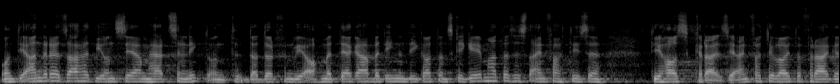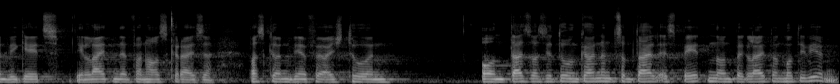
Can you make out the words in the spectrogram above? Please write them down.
Und die andere Sache, die uns sehr am Herzen liegt, und da dürfen wir auch mit der Gabe dienen, die Gott uns gegeben hat, das ist einfach diese, die Hauskreise. Einfach die Leute fragen, wie geht's, die Leitenden von Hauskreise, was können wir für euch tun? Und das, was wir tun können, zum Teil ist beten und begleiten und motivieren.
